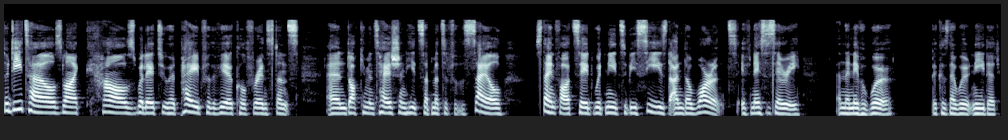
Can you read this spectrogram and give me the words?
So details like how Zwelethu had paid for the vehicle, for instance, and documentation he'd submitted for the sale, Steenvaart said would need to be seized under warrant if necessary, and they never were, because they weren't needed.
